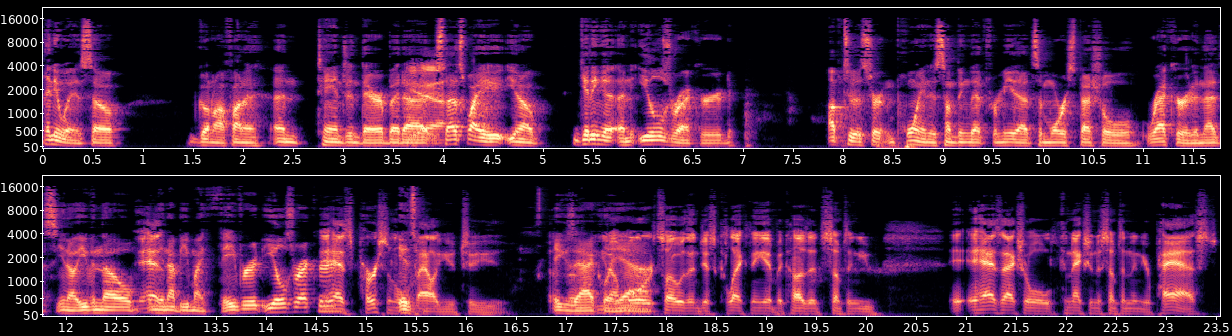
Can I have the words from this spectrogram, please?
anyway, so going off on a, a tangent there, but, uh, Yeah. so that's why, you know, getting a, an Eels record up to a certain point is something that for me, that's a more special record. And that's, you know, even though it, Yeah. may not be my favorite Eels record. It has personal It's- value to you. Uh, Exactly, You know, yeah. more so than just collecting it because it's something you, it, it has actual connection to something in your past.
